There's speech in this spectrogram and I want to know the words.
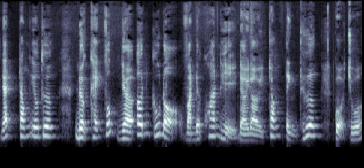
nhất trong yêu thương, được hạnh phúc nhờ ơn cứu độ và được hoan hỷ đời đời trong tình thương của Chúa.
